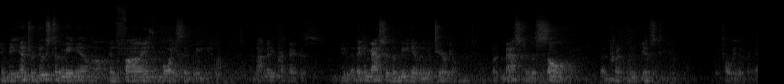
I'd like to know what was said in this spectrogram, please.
can be introduced to the medium and find a voice in the medium. And not many printmakers can do that. They can master the medium and the material, but master the song that print gives to you is a totally different game.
